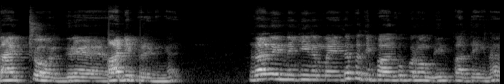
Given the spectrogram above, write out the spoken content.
பேக் டு அவர் பாடி பீரியடுங்க அதாவது இன்னைக்கு நம்ம எதை பற்றி பார்க்க போகிறோம் அப்படின்னு பார்த்தீங்கன்னா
